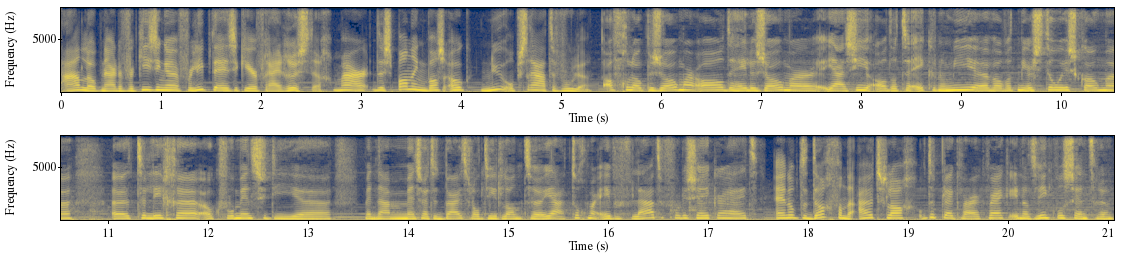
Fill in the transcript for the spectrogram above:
aanloop naar de verkiezingen verliep deze keer vrij rustig. Maar de spanning was ook nu op straat te voelen. Afgelopen zomer al, de hele zomer, ja, zie je al dat de economie uh, wel wat meer stil is komen uh, te liggen. Ook voor mensen die, uh, met name mensen uit het buitenland, die het land ja, toch maar even verlaten voor de zekerheid. En op de dag van de uitslag. Op de plek waar ik werk, in dat winkelcentrum,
